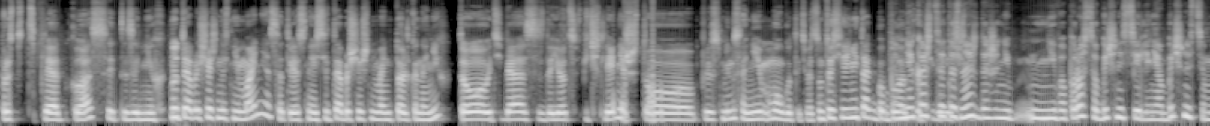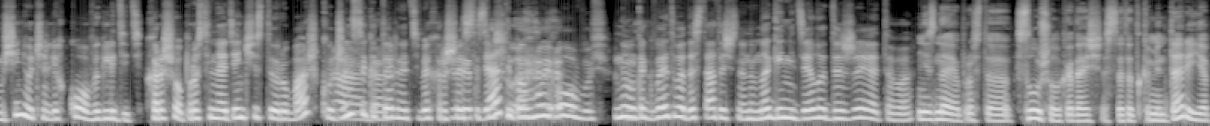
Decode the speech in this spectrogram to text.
просто цепляют глаз, и ты за них... Ну, ты обращаешь на них внимание, соответственно. Если ты обращаешь внимание только на них, то у тебя создается впечатление, что плюс-минус они могут одеваться. Ну, то есть я не так бы Да, была мне кажется, это, знаешь, даже не, не вопрос обычности или необычности. Мужчине очень легко выглядеть хорошо. Просто надень чистую рубашку, А, джинсы, да. которые на тебе хорошо это сидят, и слышала. помой обувь. Ну, как бы этого достаточно, но многие не делают даже этого. Не знаю, я просто слушала, когда я сейчас этот комментарий, я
